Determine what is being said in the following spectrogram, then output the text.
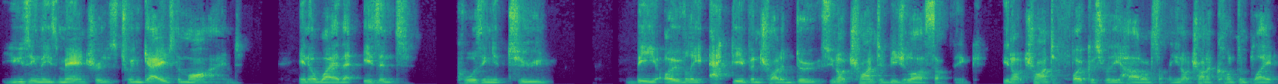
using these mantras to engage the mind in a way that isn't causing it to be overly active and try to do. So you're not trying to visualize something. You're not trying to focus really hard on something. You're not trying to contemplate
